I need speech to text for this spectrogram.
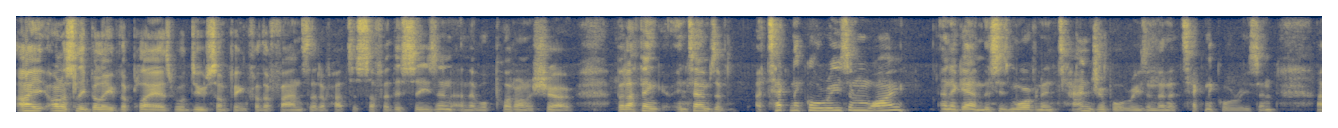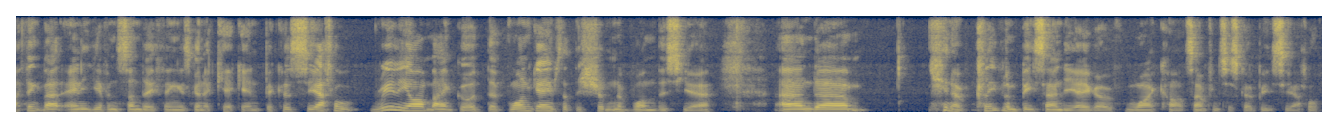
I honestly believe the players will do something for the fans that have had to suffer this season, and they will put on a show. But I think in terms of a technical reason why, and again, this is more of an intangible reason than a technical reason. I think that any given Sunday thing is going to kick in because Seattle really aren't that good. They've won games that they shouldn't have won this year. And, um, you know, Cleveland beat San Diego. Why can't San Francisco beat Seattle?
